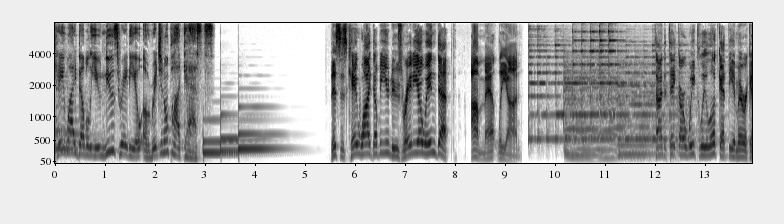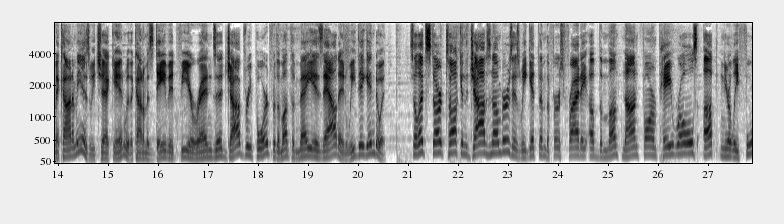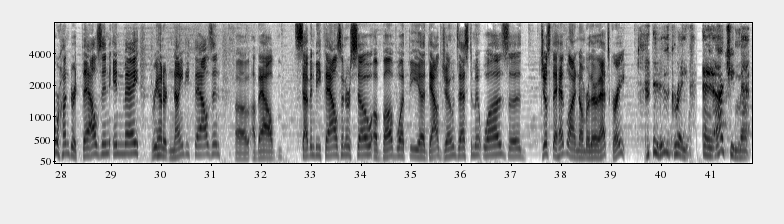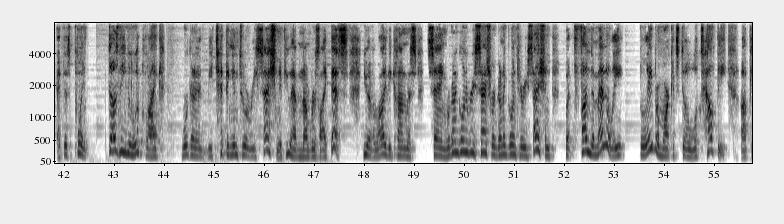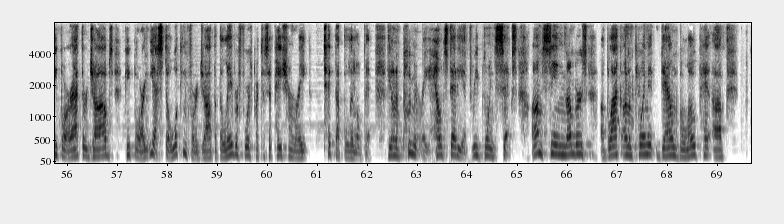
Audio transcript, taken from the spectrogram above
KYW News Radio original podcasts. This is KYW News Radio in depth. I'm Matt Leon. Time to take our weekly look at the American economy as we check in with economist David Fiorenza. Jobs report for the month of May is out and we dig into it. So let's start talking the jobs numbers as we get them the first Friday of the month. Non farm payrolls up nearly 400,000 in May, 390,000, uh, about 70,000 or so above what the uh, Dow Jones estimate was. Uh, just the headline number there, that's great. It is great. And it actually, Matt, at this point, doesn't even look like we're going to be tipping into a recession if you have numbers like this. You have a lot of economists saying we're going to go into recession, we're going to go into recession, but fundamentally, the labor market still looks healthy. Uh, people are at their jobs. People are, yes, still looking for a job, but the labor force participation rate ticked up a little bit. The unemployment rate held steady at 3.6. I'm seeing numbers, uh, black unemployment down below uh,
